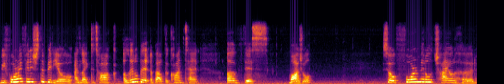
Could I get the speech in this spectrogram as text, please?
Before I finish the video, I'd like to talk a little bit about the content of this module. So for middle childhood,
